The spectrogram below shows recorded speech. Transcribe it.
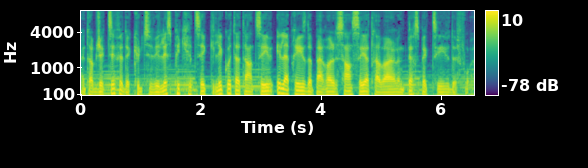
Notre objectif est de cultiver l'esprit critique, l'écoute attentive et la prise de parole sensée à travers une perspective de foi.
